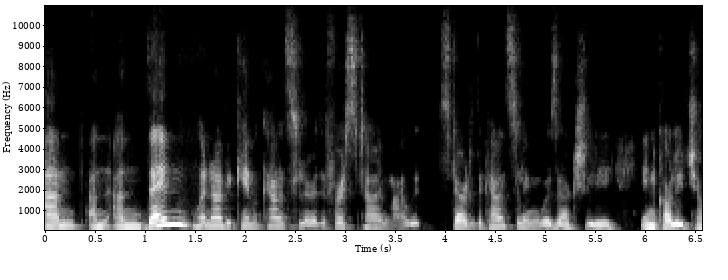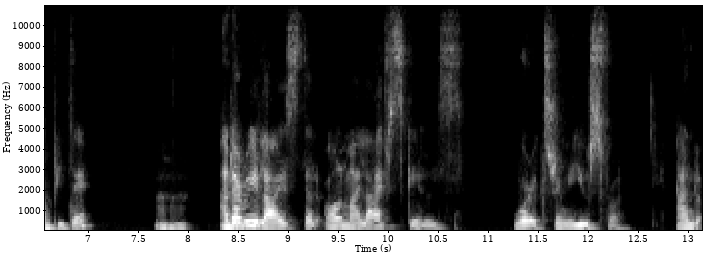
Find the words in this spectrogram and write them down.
And, and, and then, when I became a counselor, the first time I would started the counseling was actually in Collège Champittet. Mm-hmm. And I realized that all my life skills were extremely useful. And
